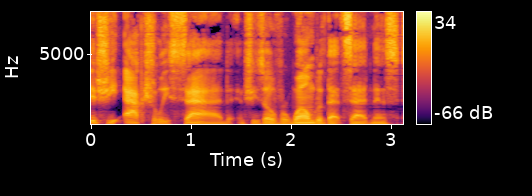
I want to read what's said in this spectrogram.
is she actually sad and she's overwhelmed with that sadness.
